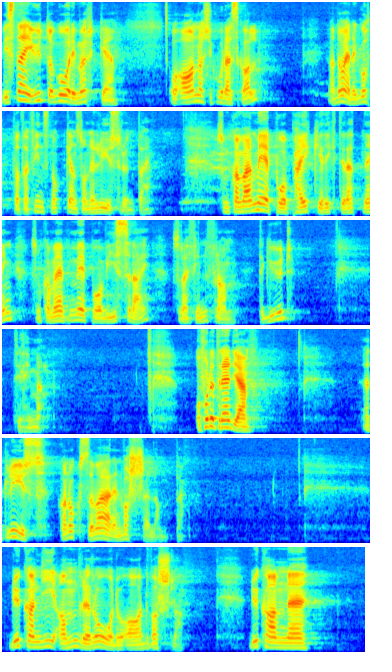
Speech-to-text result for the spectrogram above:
Hvis de er ute og går i mørket og aner ikke hvor de skal, ja, da er det godt at det fins noen sånne lys rundt dem. Som kan være med på å peke i riktig retning, som kan være med på å vise dem, så de finner fram til Gud, til himmelen. Og for det tredje et lys kan også være en varsellampe. Du kan gi andre råd og advarsler. Du kan eh,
